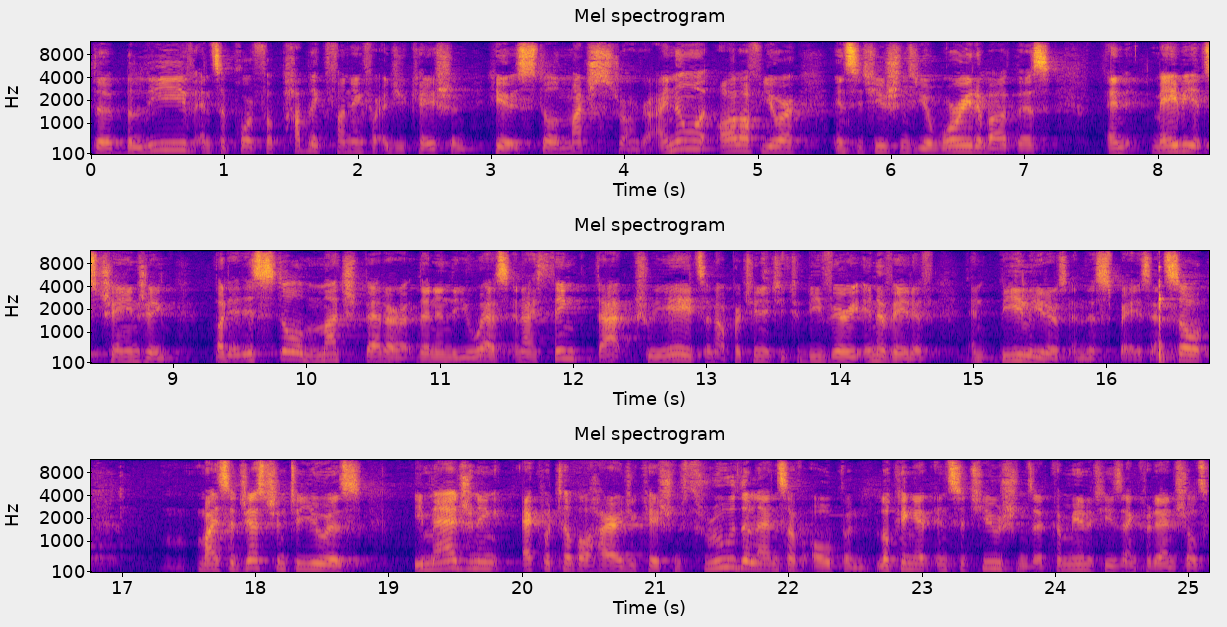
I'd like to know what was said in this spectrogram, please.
the belief and support for public funding for education here is still much stronger. I know all of your institutions, you're worried about this, and maybe it's changing, but it is still much better than in the US. And I think that creates an opportunity to be very innovative and be leaders in this space. And so my suggestion to you is imagining equitable higher education through the lens of open, looking at institutions, at communities and credentials,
